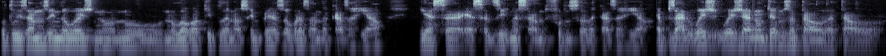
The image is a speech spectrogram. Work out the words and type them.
Utilizamos ainda hoje no, no, no logotipo da nossa empresa o brasão da Casa Real e essa, essa designação de fornecedor da Casa Real. Apesar, hoje, hoje já não temos a tal, a tal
